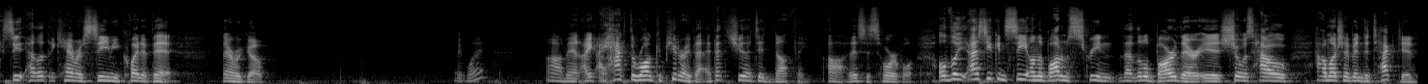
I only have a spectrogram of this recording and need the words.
see, I let the camera see me quite a bit. There we go. Wait, what? Oh man, I, I, hacked the wrong computer, I bet. I bet you that did nothing. Oh, this is horrible. Although, as you can see on the bottom screen, that little bar there is, shows how, how much I've been detected.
